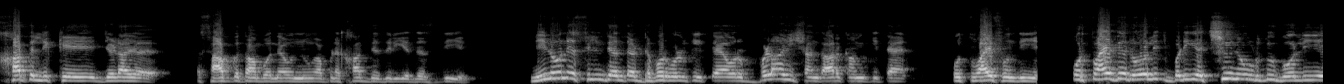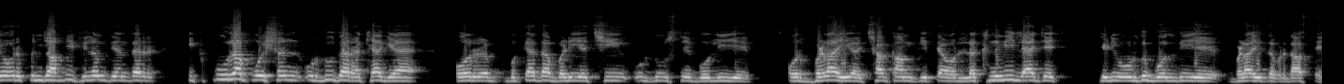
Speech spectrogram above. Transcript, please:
ਖਤ ਲਿਖ ਕੇ ਜਿਹੜਾ ਹਿਸਾਬ ਕਿਤਾਬ ਹੁੰਦਾ ਹੈ, ਉਹਨੂੰ ਆਪਣੇ ਖਤ ਦੇ ਜ਼ਰੀਏ ਦੱਸਦੀ ਹੈ ਨੀਲੋ ਨੇ ਇਸ ਫਿਲਮ ਦੇ ਅੰਦਰ ਡਬਲ ਰੋਲ ਕੀਤਾ ਹੈ ਔਰ ਬੜਾ ਹੀ ਸ਼ਾਨਦਾਰ ਕੰਮ ਕੀਤਾ ਹੈ ਉਹ ਤਵਾਇਫ ਹੁੰਦੀ اور طائب رول بڑی اچھی نے اردو بولی ہے اور پنجابی فلم دے اندر ایک پورا پوشن اردو دا رکھا گیا ہے اور بقیدہ بڑی اچھی اردو اس نے بولی ہے اور بڑا ہی اچھا کام کیتا ہے اور لکھنوی لہجے جڑی اردو بولدی ہے بڑا ہی زبردست ہے۔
